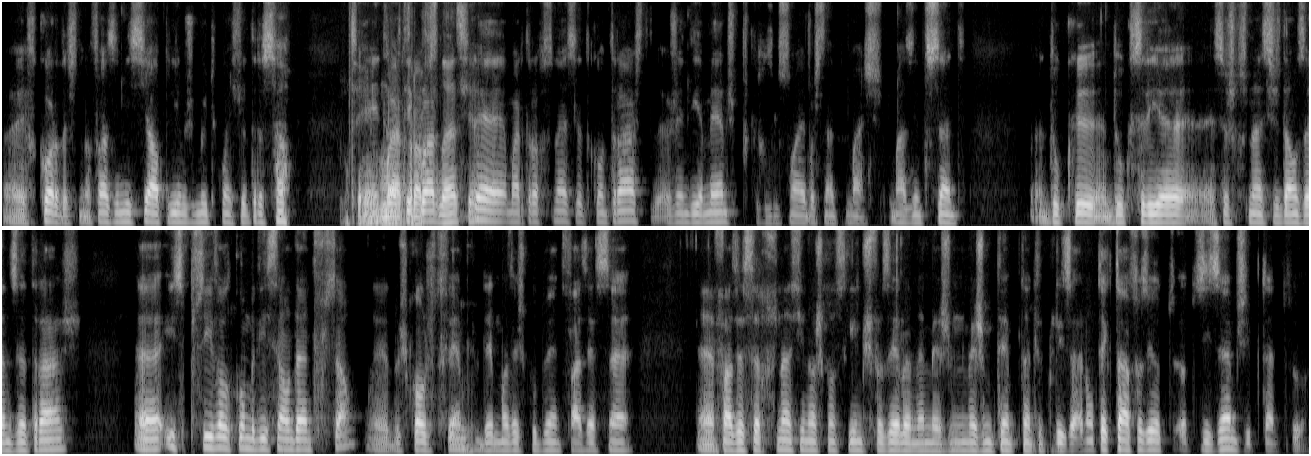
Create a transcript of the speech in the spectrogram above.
uh, recordas-te, na fase inicial pedíamos muito com infiltração. Sim, uma artrorressonância. É, uma artrorressonância de contraste, hoje em dia menos, porque a resolução é bastante mais, mais interessante do que, do que seria essas ressonâncias de há uns anos atrás. Uh, isso possível com medição da anteversão uh, dos colos de fêmur, de uma vez que o doente faz essa, uh, faz essa ressonância e nós conseguimos fazê-la no mesmo, no mesmo tempo, portanto, utilizar. Não tem que estar a fazer outro, outros exames e, portanto,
